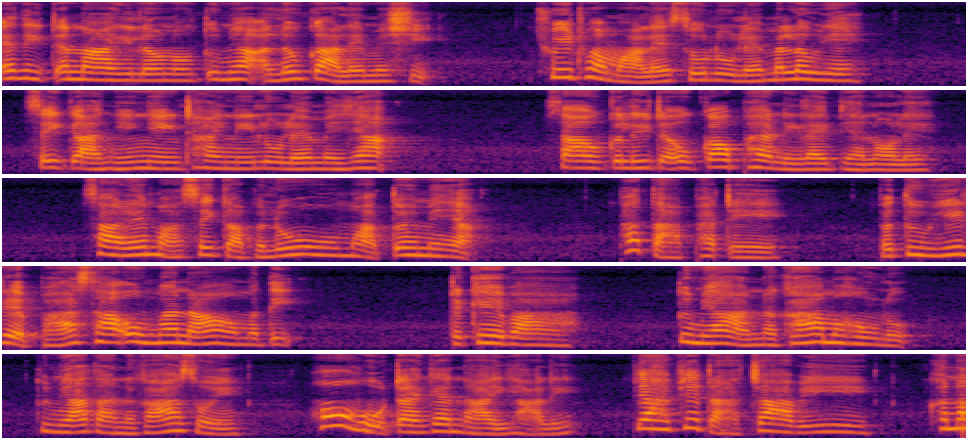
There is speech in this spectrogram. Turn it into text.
အဲ့ဒီတနာရီလုံးလုံးသူများအလုတ်ကလည်းမရှိချွေးထွက်မှလည်းစိုးလို့လည်းမလုပ်ရဲစိတ်ကငြိမ်ငြိမ်ထိုင်နေလို့လည်းမရစာအုပ်ကလေးတအုပ်ကောက်ဖတ်နေလိုက်ပြန်တော့လဲစာထဲမှာစိတ်ကဘလို့မှသွင်းမရဖတ်တာဖတ်တယ်ဘသူရေးတဲ့ဘာစာအုပ်မှန်းတော့မသိ တကယ်ပါသူများကငကားမဟုတ်လို့သူများသာငကားဆိုရင်ဟော့ဟိုတိုင်ကက်နာကြီးဟာလေပြပြစ်တာကြပြီခဏ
